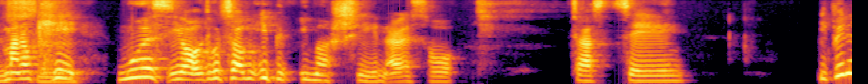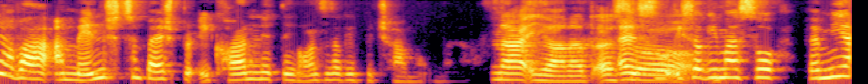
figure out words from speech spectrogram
ich meine, okay, muss, ja, du würdest sagen, ich bin immer schön, also, just saying. Ich bin aber ein Mensch zum Beispiel, ich kann nicht den ganzen Tag in Pyjama rumlaufen. Nein, ja, nicht. Also, Also, ich sage immer so, bei mir,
